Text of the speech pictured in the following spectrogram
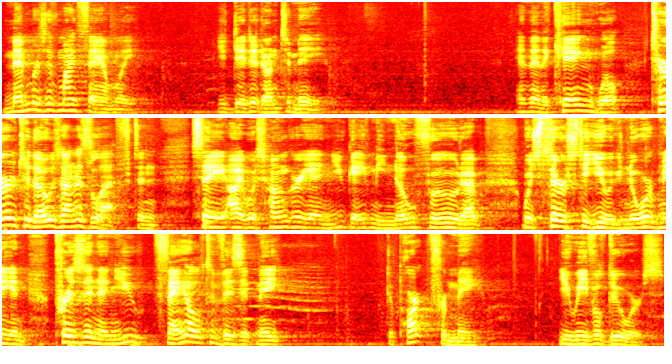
members of my family, you did it unto me. And then the king will turn to those on his left and Say, I was hungry and you gave me no food. I was thirsty, you ignored me. In prison and you failed to visit me. Depart from me, you evildoers.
